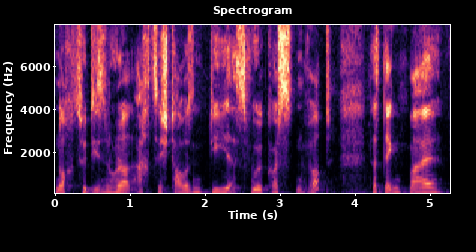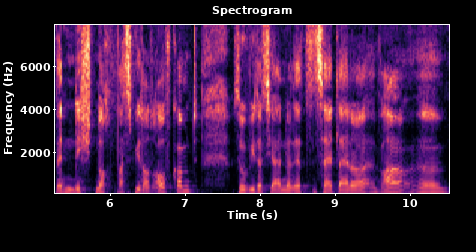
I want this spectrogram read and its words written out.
noch zu diesen 180.000, die es wohl kosten wird, das Denkmal, wenn nicht noch was wieder draufkommt, so wie das ja in der letzten Zeit leider war, äh,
